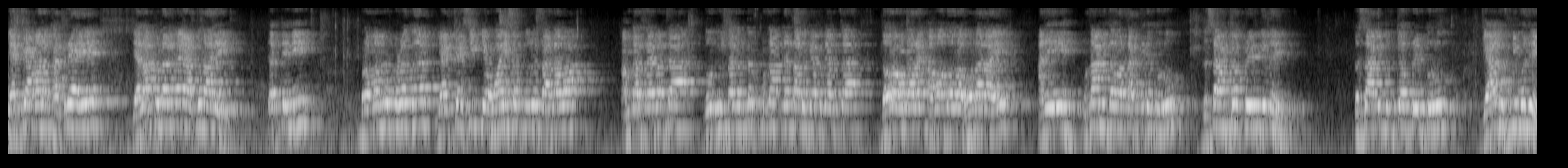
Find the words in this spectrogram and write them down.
याची आम्हाला खात्री आहे. ज्याला कोणाला काही अडचण आले तर त्यांनी ब्रह्मानंद पडळकर यांच्याशी केव्हाही संपूर्ण साधावा. आमदार साहेबांचा दोन दिवसानंतर पुन्हा आपल्या तालुक्यामध्ये आमचा दौरा होणार आहे अभाव दौरा होणार आहे. आणि पुन्हा आम्ही दौरा ताकदीने करू. जसं आमच्यावर प्रेम केलंय तसं आम्ही तुमच्यावर प्रेम करू. ज्या गोष्टीमध्ये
